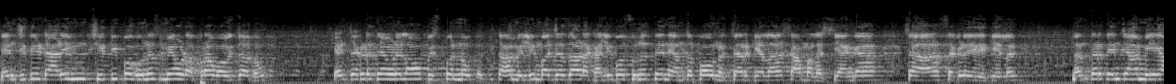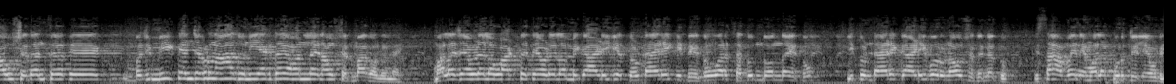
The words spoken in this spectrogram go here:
त्यांची ती डाळिंब शेती बघूनच मी एवढा प्रभावित झालो. त्यांच्याकडे त्यावेळेला ऑफिस पण नव्हतं. तिथं आम्ही लिंबाच्या झाडाखाली बसूनच त्याने आमचा पाहुणचार केला. आम्हाला शेंगा चहा सगळे हे केलं. नंतर त्यांच्या आम्ही औषधांचं ते म्हणजे मी त्यांच्याकडून अजूनही एकदा ऑनलाईन औषध मागवलं नाही. मला ज्या वेळेला वाटतं त्यावेळेला मी गाडी घेतो डायरेक्ट इथे येतो वर्षातून दोनदा येतो. इथून डायरेक्ट गाडी भरून औषधं नेतो. सहा महिने मला पुरतील एवढी.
